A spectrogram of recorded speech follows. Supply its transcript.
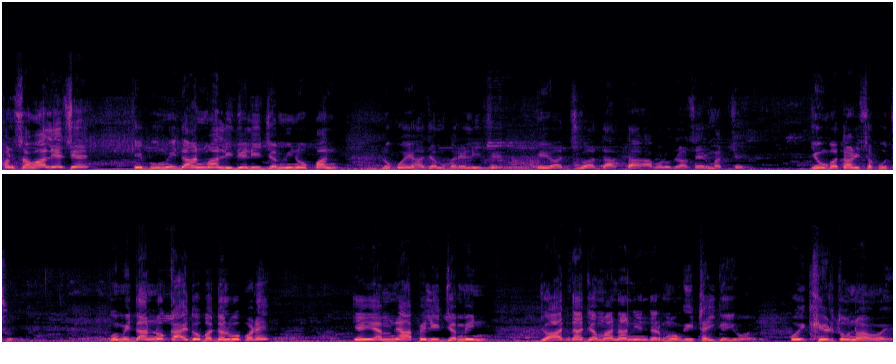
પણ સવાલ એ છે કે ભૂમિદાનમાં લીધેલી જમીનો પણ લોકોએ હજમ કરેલી છે, એવા જીવા દાખતા આ વડોદરા શહેરમાં જ છે. જે હું બતાડી શકું છું. ભૂમિદાનનો કાયદો બદલવો પડે કે એમને આપેલી જમીન જો આજના જમાનાની અંદર મોંઘી થઈ ગઈ હોય, કોઈ ખેડતો ન હોય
